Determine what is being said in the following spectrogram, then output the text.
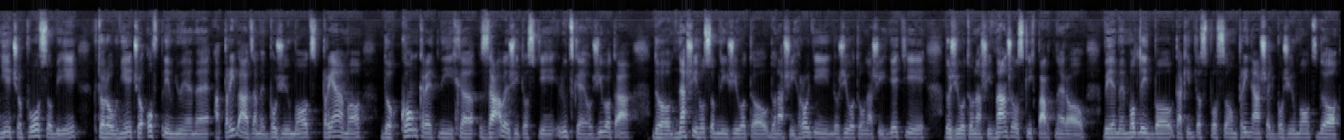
niečo pôsobí, ktorou niečo ovplyvňujeme a privádzame Božiu moc priamo do konkrétnych e, záležitostí ľudského života, do našich osobných životov, do našich rodín, do životov našich detí, do životov našich manželských partnerov. Vieme modlitbou takýmto spôsobom prinášať Božiu moc do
